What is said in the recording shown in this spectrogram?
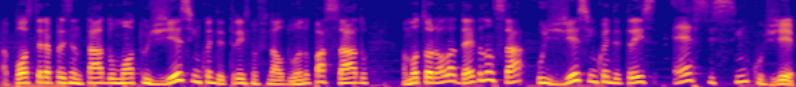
Após ter apresentado o Moto G53 no final do ano passado, a Motorola deve lançar o G53 S5G.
